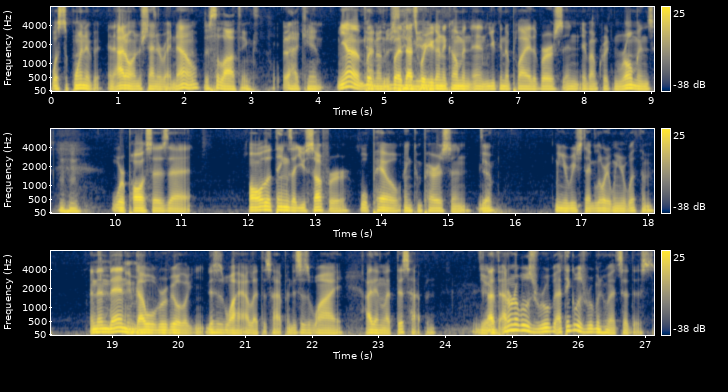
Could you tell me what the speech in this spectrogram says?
what's the point of it? And I don't understand it right now. There's a lot of things I can't. Yeah, but but that's where you're gonna come in and you can apply the verse and if I'm correct in Romans Mm-hmm. where Paul says that all the things that you suffer will pale in comparison Yeah. when you reach that glory when you're with him and then then amen. god will reveal like this is why i let this happen this is why i didn't let this happen. Yeah. I, th- I don't know if it was ruben i think it was ruben who had said this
